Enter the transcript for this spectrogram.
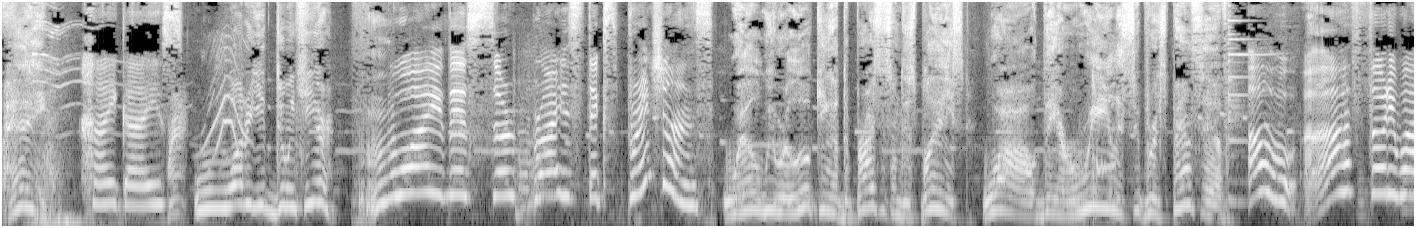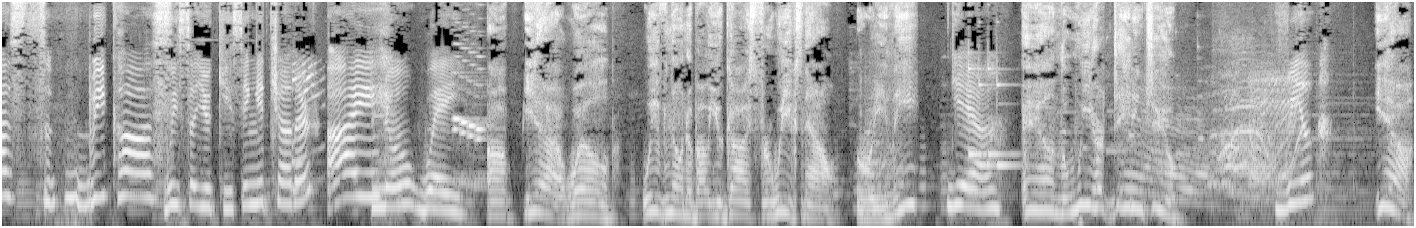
Hey, Hi, guys. What are you doing here? Why the surprised expressions? well, we were looking at the prices on this place. Wow, they are really super expensive. Oh, I thought it was because We saw you kissing each other? I. No way. Uh, yeah, well, we've known about you guys for weeks now. Really? Yeah. And we are dating too. Real? Yeah,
